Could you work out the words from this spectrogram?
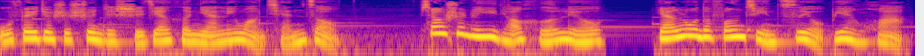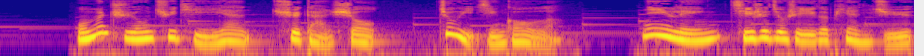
无非就是顺着时间和年龄往前走，像顺着一条河流。沿路的风景自有变化，我们只用去体验、去感受，就已经够了。逆龄其实就是一个骗局，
